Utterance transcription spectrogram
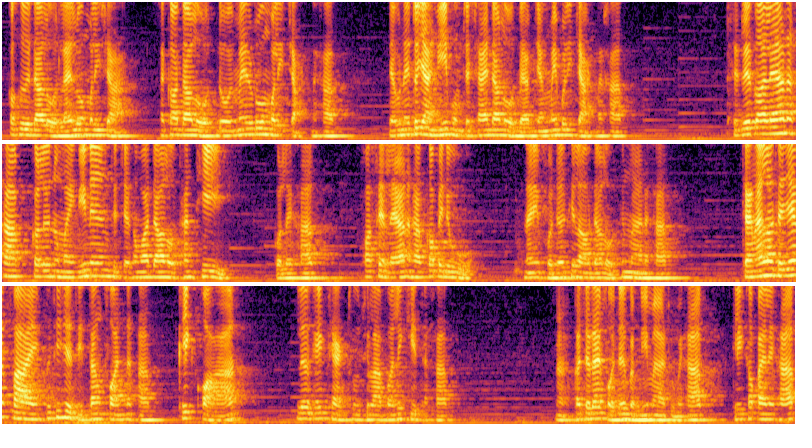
ก็คือดาวน์โหลดและร่วมบริจาคและก็ดาวน์โหลดโดยไม่ร่วมบริจาคนะครับ เดี๋ยวในตัวอย่างนี้ผมจะใช้ดาวน์โหลดแบบยังไม่บริจาคนะครับ เสร็จเรียบร้อยแล้วนะครับ ก็เลื่อนลงมาอีกนิดนึงจะเจอคำว่าดาวน์โหลดทันทีกดเลยครับ พอเสร็จแล้วนะครับก็ไปดูในโฟลเดอร์ที่เราดาวน์โหลดขึ้นมานะครับ จากนั้นเราจะแยกไฟล์เพื่อที่จะติดตั้งฟอนต์นะครับ คลิกขวาเลือก extract to จุฬาภรณ์ลิขิตนะครับอะก็จะได้โฟลเดอร์แบบนี้มาถูกไหมครับ คลิกเข้าไปเลยครับ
